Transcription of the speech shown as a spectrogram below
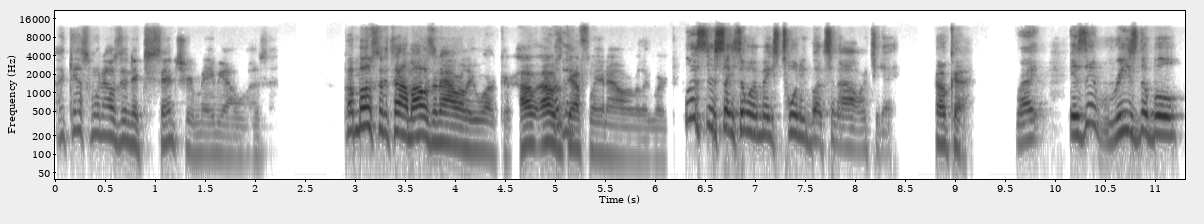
I guess when I was in Accenture, maybe I wasn't. But most of the time, I was an hourly worker. I, I was okay. definitely an hourly worker. Let's just say someone makes 20 bucks an hour today. Okay. Right? Is it reasonable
